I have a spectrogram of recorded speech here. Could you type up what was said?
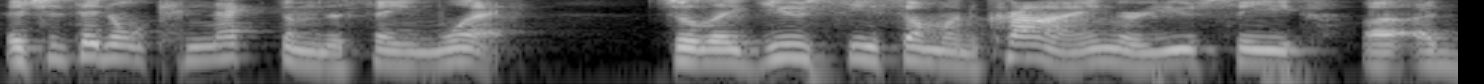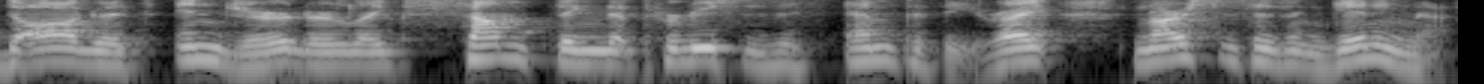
It's just they don't connect them the same way. So, like, you see someone crying, or you see a, a dog that's injured, or like something that produces this empathy, right? Narcissist isn't getting that.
